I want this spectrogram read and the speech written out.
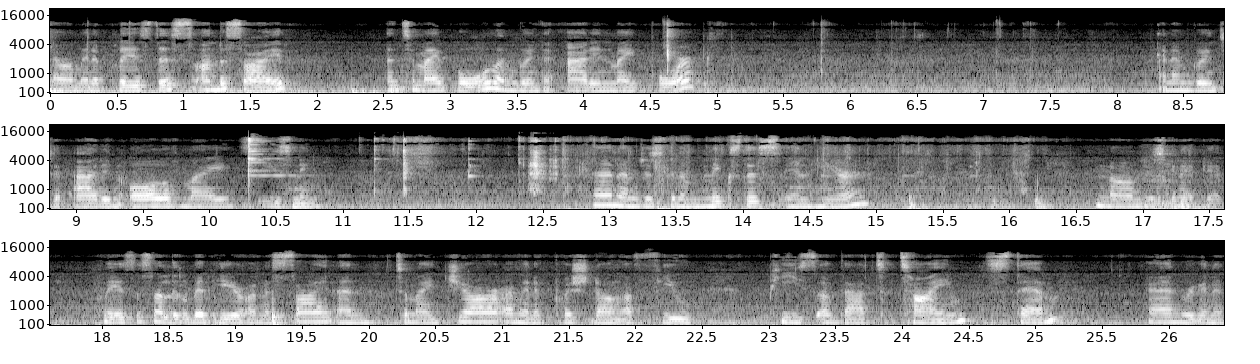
Now I'm gonna place this on the side into my bowl. I'm going to add in my pork. And I'm going to add in all of my seasoning. And I'm just gonna mix this in here. Now I'm just gonna get place this a little bit here on the side and to my jar I'm gonna push down a few piece of that thyme stem. And we're gonna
